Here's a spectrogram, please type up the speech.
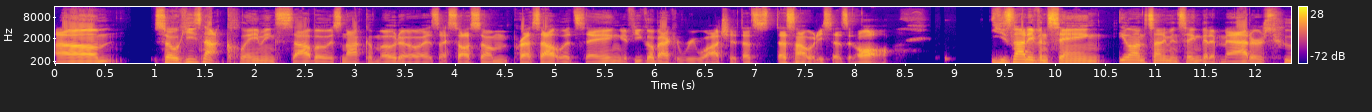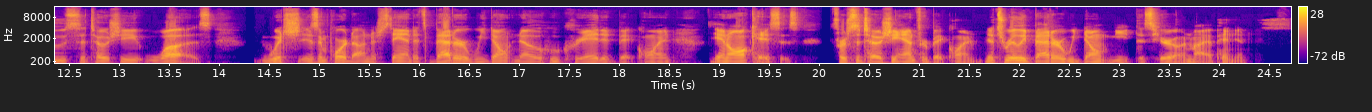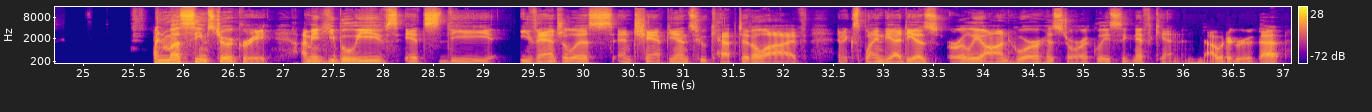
Um so he's not claiming Szabo is Nakamoto, as I saw some press outlets saying. If you go back and rewatch it, that's that's not what he says at all he's not even saying Elon's not even saying that it matters who Satoshi was, which is important to understand. It's better we don't know who created Bitcoin in all cases for Satoshi and for Bitcoin. It's really better we don't meet this hero, in my opinion. And Musk seems to agree. I mean, he believes it's the evangelists and champions who kept it alive and explained the ideas early on who are historically significant. I would agree with that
